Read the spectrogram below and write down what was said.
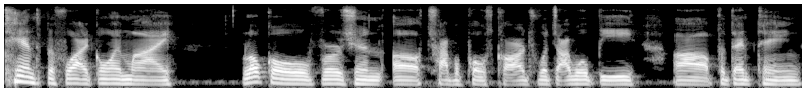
10th before I go in my local version of travel postcards, which I will be uh, presenting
